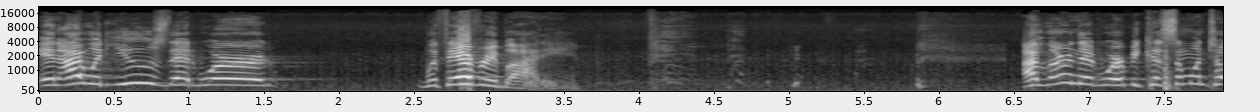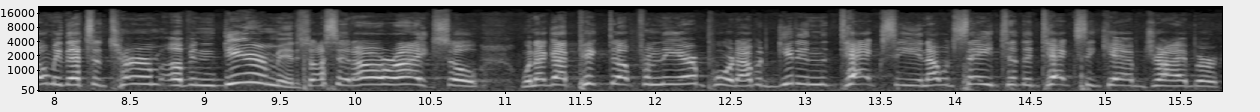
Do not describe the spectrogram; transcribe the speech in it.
And I would use that word with everybody. I learned that word because someone told me that's a term of endearment. So I said, all right. So when I got picked up from the airport, I would get in the taxi and I would say to the taxi cab driver,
